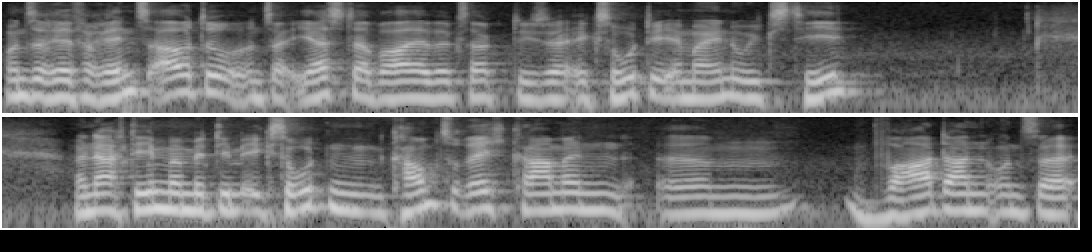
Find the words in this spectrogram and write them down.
unser Referenzauto, unser erster war ja, wie gesagt, dieser Exote MAN UXT. Und nachdem wir mit dem Exoten kaum zurechtkamen, ähm, war dann unser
